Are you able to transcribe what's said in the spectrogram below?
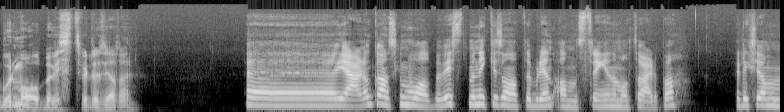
Hvor målbevisst vil du si at du er? Jeg er nok ganske målbevisst, men ikke sånn at det blir en anstrengende måte å være det på. liksom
